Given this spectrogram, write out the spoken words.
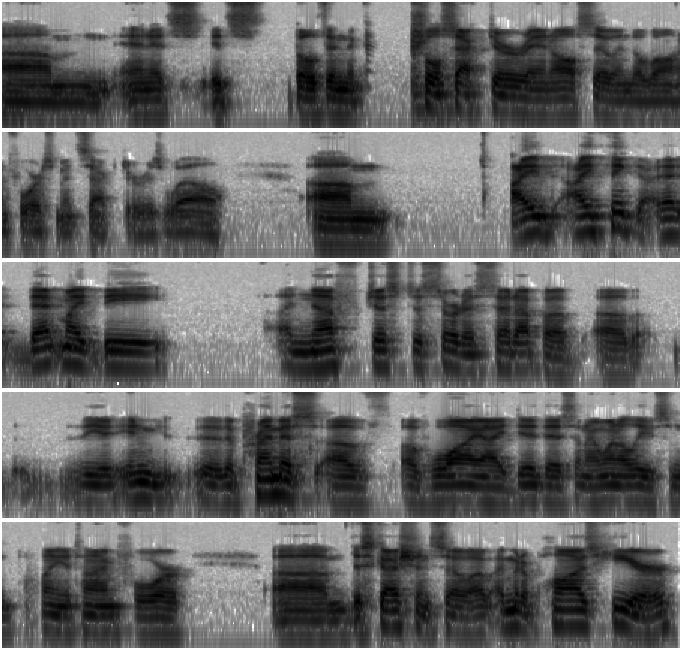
um, and it's it's both in the commercial sector and also in the law enforcement sector as well. Um, I, I think that, that might be enough just to sort of set up a, a the in, the premise of of why I did this, and I want to leave some plenty of time for um, discussion. So I, am going to pause here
